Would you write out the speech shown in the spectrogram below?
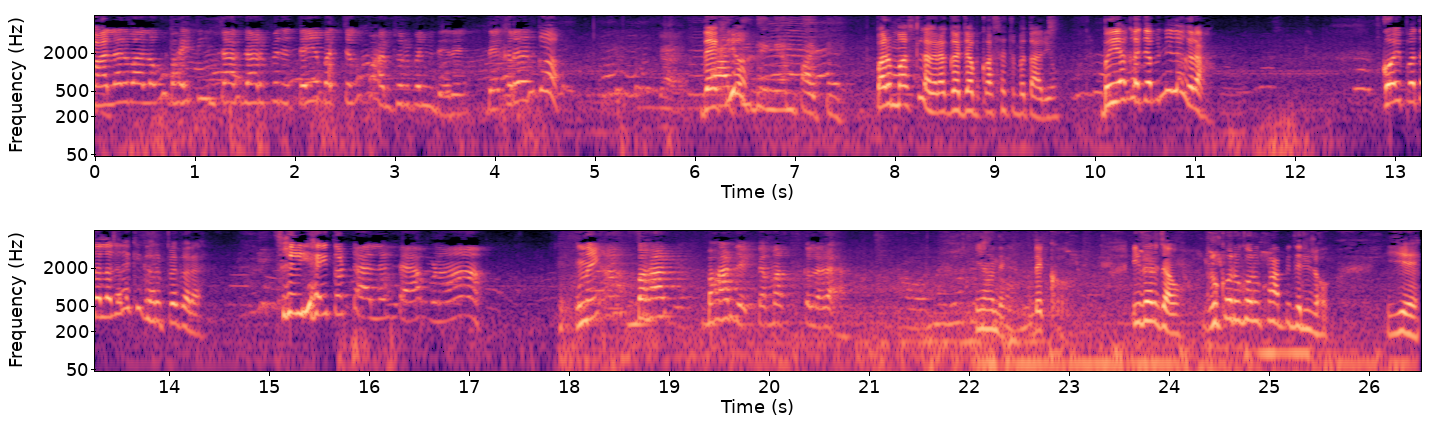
पार्लर वालों को भाई तीन चार हज़ार रूपए देते हैं ये बच्चे को पाँच सौ रूपए नहीं दे रहे। देख रहे हैं इनको देख लियो। पार्टी देंगे हम पार्टी। पर मस्त लग रहा है गजब का सच बता रही हूँ। भैया गजब नहीं लग रहा? कोई पता लग रहा है कि घर पे करा है? फिर यही तो टैलेंट है अपना। नहीं, बाहर बाहर देखते हैं, मस्त कलर है। यहाँ देख, देखो। इधर जाओ। रुको रुको रुको, आप इधर ही रहो। ये,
